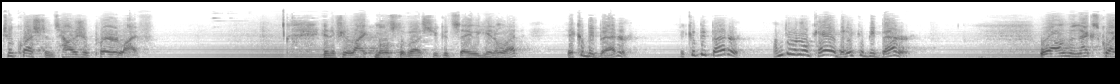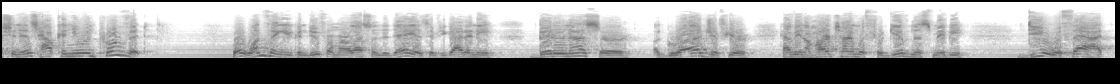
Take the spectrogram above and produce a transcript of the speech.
two questions. How's your prayer life? And if you're like most of us, you could say, you know what? It could be better. It could be better. I'm doing okay, but it could be better. Well, the next question is, how can you improve it? Well, one thing you can do from our lesson today is if you got any bitterness or a grudge, if you're having a hard time with forgiveness, maybe deal with that.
